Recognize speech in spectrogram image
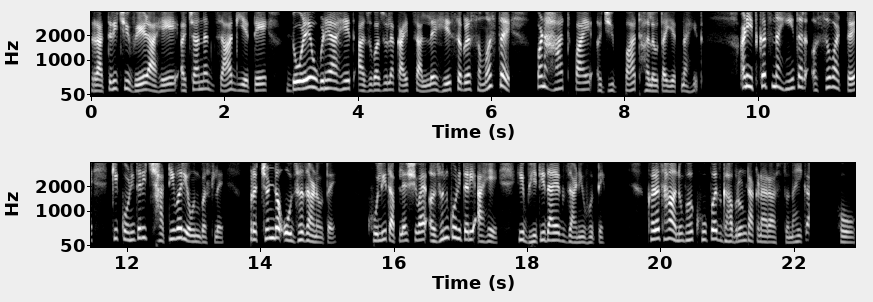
रात्रीची वेळ आहे अचानक जाग येते डोळे उघडे आहेत आजूबाजूला काय चाललंय हे सगळं समजतंय पण हात पाय अजिबात हलवता येत नाहीत. आणि इतकंच नाही तर असं वाटतंय की कोणीतरी छातीवर येऊन बसलंय. प्रचंड ओझं जाणवतंय. खोलीत आपल्याशिवाय अजून कोणीतरी आहे ही भीतीदायक जाणीव होते. खरंच हा अनुभव खूपच घाबरून टाकणारा असतो नाही का? हो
